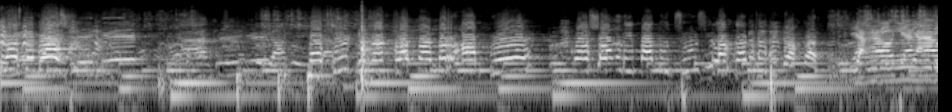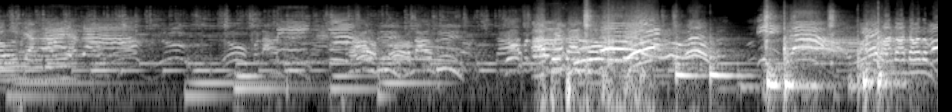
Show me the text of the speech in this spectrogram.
bos, tuh, bos. Mobil dengan plat nomor AB 057 silahkan dipindahkan. Yang dingin, yang dingin, yang dingin. Asor apit. Mana, mana, mana.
